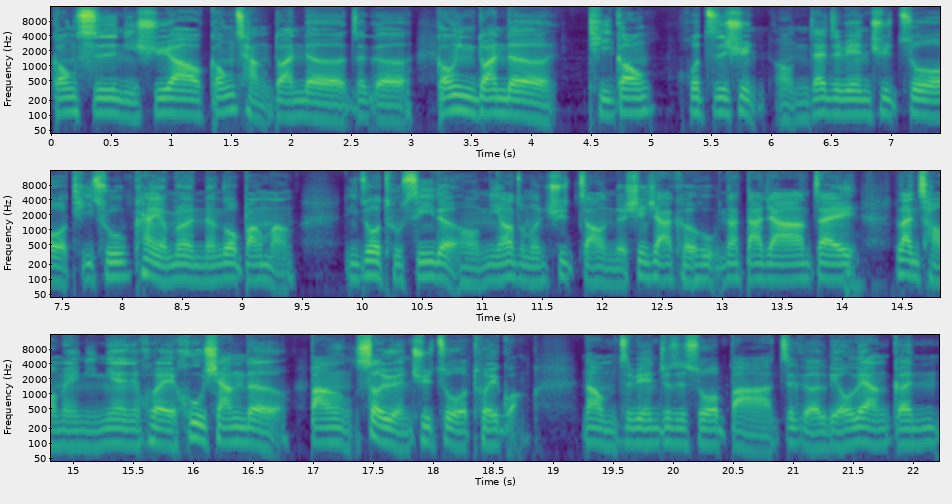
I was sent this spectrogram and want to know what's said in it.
公司，你需要工厂端的这个供应端的。提供或资讯哦，你在这边去做提出，看有没有人能够帮忙。你做 to C 的哦，你要怎么去找你的线下客户？那大家在烂草莓里面会互相的帮社员去做推广。那我们这边就是说，把这个流量跟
